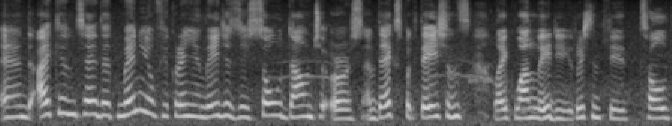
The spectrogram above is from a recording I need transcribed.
And I can say that many of Ukrainian ladies, they're so down to earth and the expectations, like one lady recently told,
